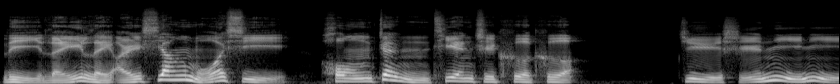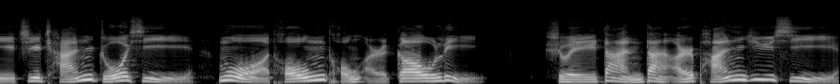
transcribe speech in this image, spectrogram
力累累而相磨兮，轰震天之科科。巨石腻腻之缠浊兮，莫彤彤而高丽；水淡淡而盘纡兮，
